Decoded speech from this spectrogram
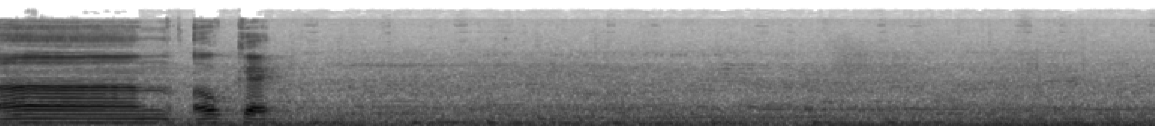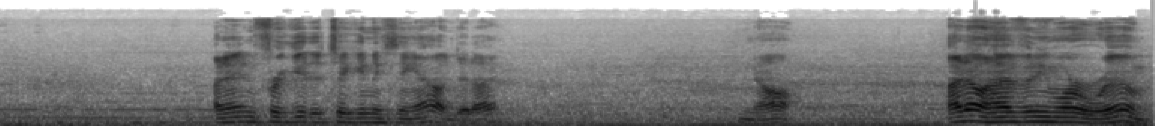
Um. Okay. I didn't forget to take anything out, did I? No. I don't have any more room.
